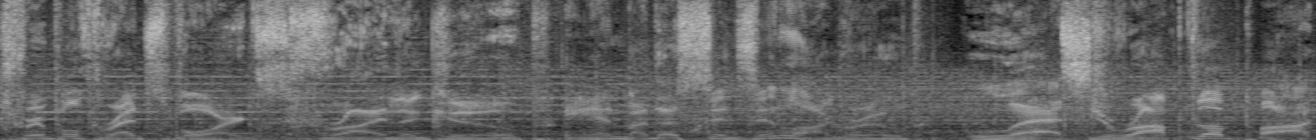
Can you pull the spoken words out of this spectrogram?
Triple Threat Sports, Fry the Coop, and by the Sinson Law Group. Let's drop the puck.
